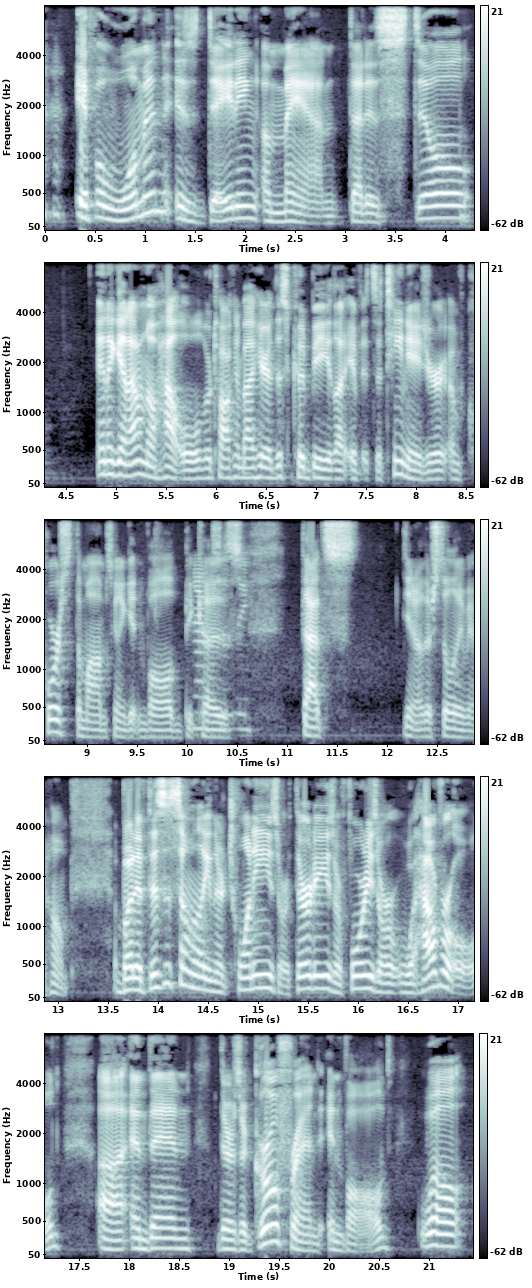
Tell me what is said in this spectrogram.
if a woman is dating a man that is still and again, I don't know how old we're talking about here. This could be like if it's a teenager, of course the mom's going to get involved because Absolutely. that's you know they're still living at home. But if this is someone like in their 20s or 30s or 40s or however old, uh, and then there's a girlfriend involved, well,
